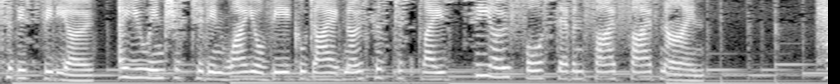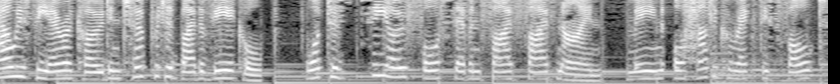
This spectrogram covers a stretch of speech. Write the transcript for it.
to this video. Are you interested in why your vehicle diagnosis displays C047559? How is the error code interpreted by the vehicle? What does C047559 mean, or how to correct this fault?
